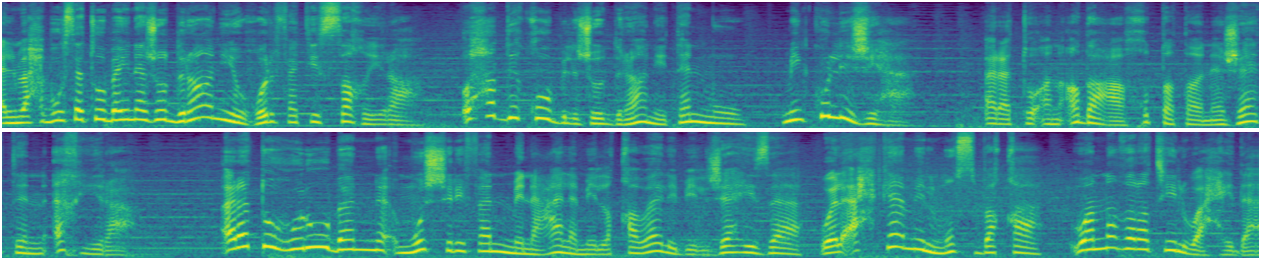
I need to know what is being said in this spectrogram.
المحبوسة بين جدران غرفتي الصغيرة. أحدق بالجدران تنمو من كل جهة. أردت أن أضع خطة نجاة أخيرة. أردت هروبا مشرفا من عالم القوالب الجاهزة والأحكام المسبقة والنظرة الواحدة.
